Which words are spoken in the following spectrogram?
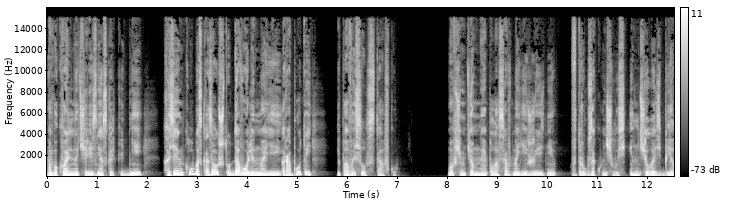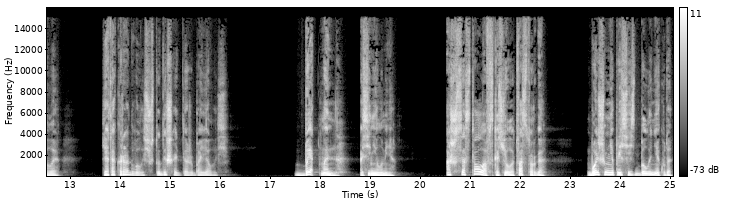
А буквально через несколько дней хозяин клуба сказал, что доволен моей работой и повысил ставку. В общем, темная полоса в моей жизни вдруг закончилась и началась белая. Я так радовалась, что дышать даже боялась. «Бэтмен!» — осенило меня. Аж со стола вскочил от восторга. Больше мне присесть было некуда.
